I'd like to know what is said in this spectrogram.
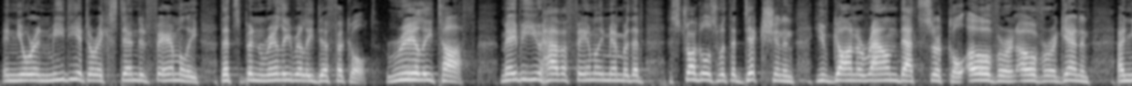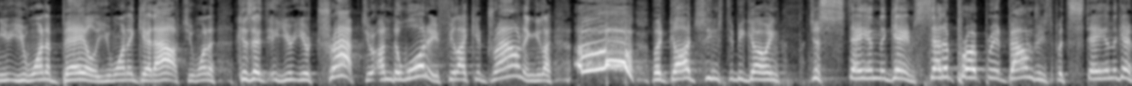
in your immediate or extended family that's been really, really difficult, really tough? Maybe you have a family member that struggles with addiction and you've gone around that circle over and over again and, and you, you want to bail, you want to get out, you want to, because you're, you're trapped, you're underwater, you feel like you're drowning. You're like, oh! But God seems to be going, just stay in the game. Set appropriate boundaries, but stay in the game.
